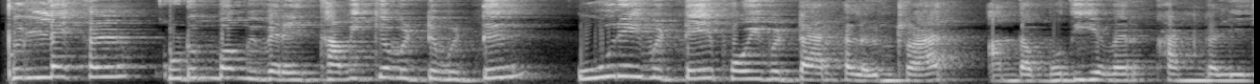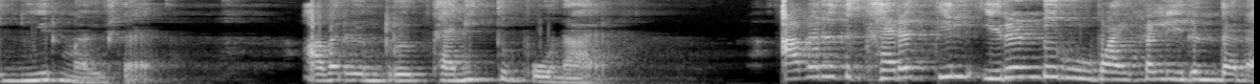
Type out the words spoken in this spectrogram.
பிள்ளைகள் குடும்பம் இவரை தவிக்க விட்டுவிட்டு ஊரை விட்டே போய்விட்டார்கள் என்றார். அந்த முதியவர் கண்களில் நீர் மல்க. அவர் இன்று தனித்து போனார். அவரது கரத்தில் இரண்டு ரூபாய்கள் இருந்தன.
